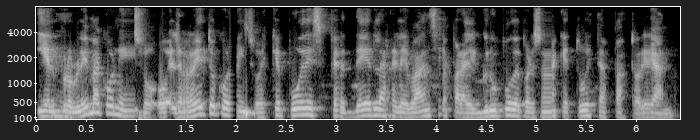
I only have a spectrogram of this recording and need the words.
Y el mm. problema con eso, o el reto con eso, es que puedes perder la relevancia para el grupo de personas que tú estás pastoreando.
